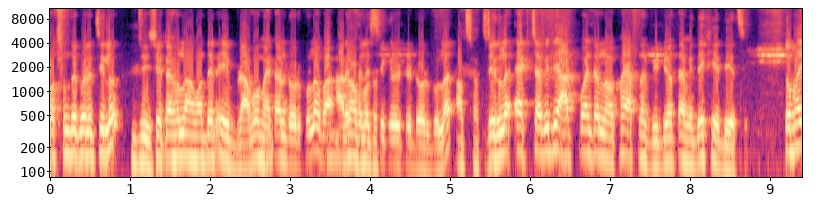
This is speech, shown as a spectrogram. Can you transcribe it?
পছন্দ করেছিল জি সেটা হলো আমাদের এই ব্রাভো মেটাল ডোরগুলো বা আরএফএল। সিকিউরিটি ডোরগুলা আচ্ছা যেগুলো এক চাবি দিয়ে আট পয়েন্টের লক হয় আপনার ভিডিওতে আমি দেখিয়ে দিয়েছি। তো ভাই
